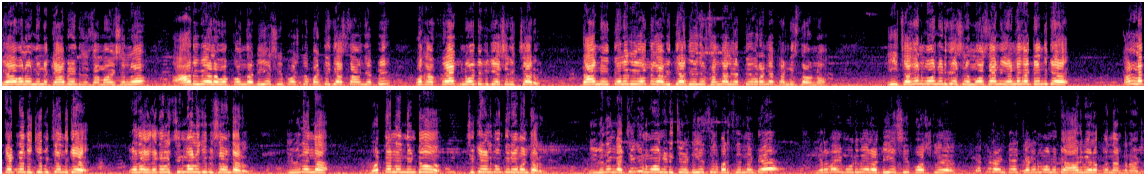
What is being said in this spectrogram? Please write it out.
కేవలం నిన్న కేబినెట్ సమావేశంలో ఆరు వేల ఒక్క వంద డిఎస్సీ పోస్టులు భర్తీ చేస్తామని చెప్పి ఒక ఫేక్ నోటిఫికేషన్ ఇచ్చారు. దాన్ని తెలుగు యువతగా విద్యార్థి యువజన సంఘాలుగా తీవ్రంగా ఖండిస్తూ ఉన్నాం. ఈ జగన్మోహన్ రెడ్డి చేసిన మోసాన్ని ఎండగట్టేందుకే కళ్ళ కట్టినందుకు చూపించేందుకే ఏదో గతంలో సినిమాలో చూపిస్తూ ఉంటారు. ఈ విధంగా వడ్డన్నం తింటూ చికెన్ అనుకుని తినేయమంటారు. ఈ విధంగా జగన్మోహన్ రెడ్డి ఇచ్చిన డిఎస్సీల పరిస్థితి ఏంటంటే ఇరవై మూడు వేల డిఎస్సీ పోస్టులు ఎక్కడంటే జగన్మోహన్ రెడ్డి ఆరు వేల ఒక్క అంటున్నాడు.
